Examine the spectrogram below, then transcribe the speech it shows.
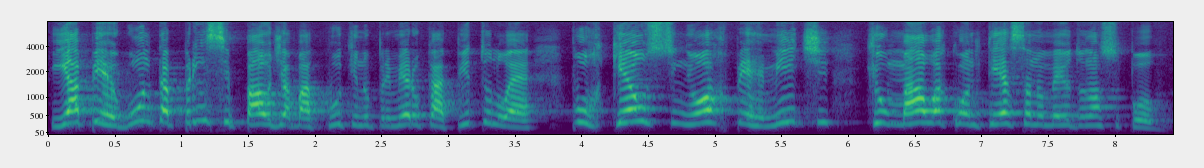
E a pergunta principal de Abacuque no primeiro capítulo é: por que o Senhor permite que o mal aconteça no meio do nosso povo?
